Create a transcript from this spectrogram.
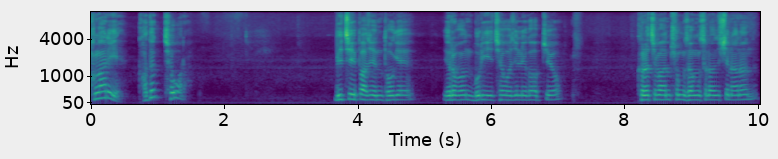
항아리에 가득 채워라. 밑이 빠진 독에 여러분 물이 채워질 리가 없지요. 그렇지만 충성스러운 신하는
